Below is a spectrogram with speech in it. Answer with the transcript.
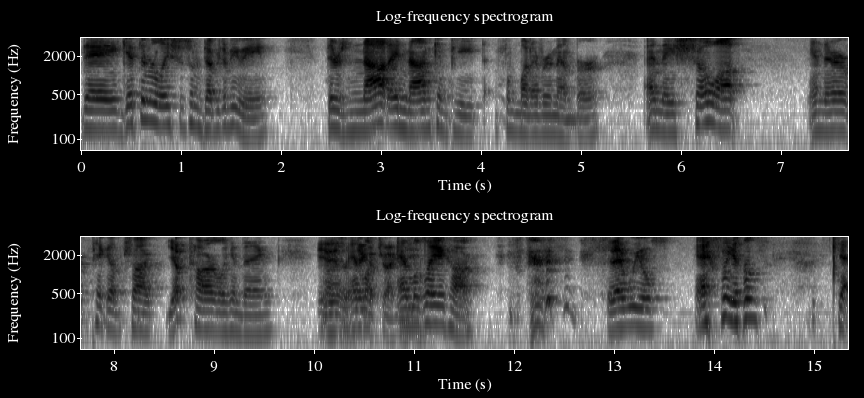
They get the releases from WWE. There's not a non compete from what I remember. And they show up in their pickup truck Yep. car looking thing. It is a pickup truck. And look like a car. It had wheels. and wheels. Yeah.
